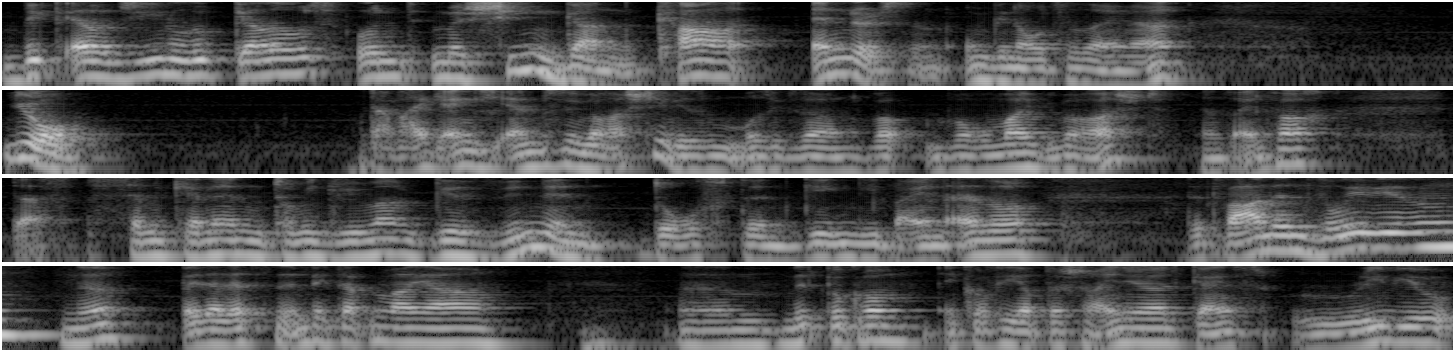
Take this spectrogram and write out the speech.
Big LG, Luke Gallows und Machine Gun, Carl Anderson, um genau zu sein, ja. Jo. Da war ich eigentlich eher ein bisschen überrascht gewesen, muss ich sagen. Warum war ich überrascht? Ganz einfach, dass Sammy Cannon und Tommy Dreamer gewinnen durften gegen die beiden. Also, das war denn so gewesen, ne? Bei der letzten Impact hatten wir ja ähm, mitbekommen. Ich hoffe, ihr habt das schon reingehört. Guys Review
